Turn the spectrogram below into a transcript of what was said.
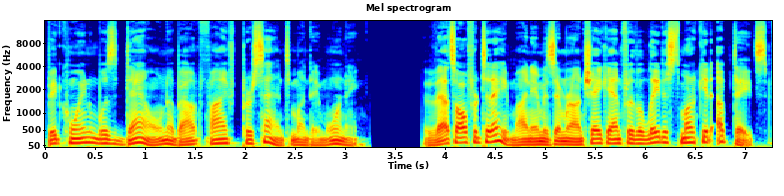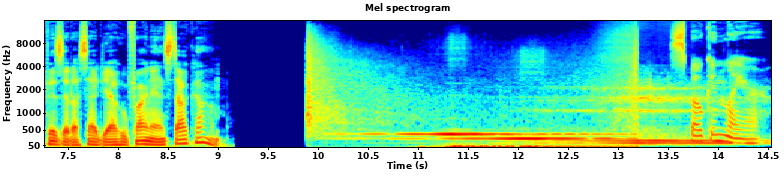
Bitcoin was down about 5% Monday morning. That's all for today. My name is Imran Sheikh, and for the latest market updates, visit us at yahoofinance.com. Spoken Layer.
